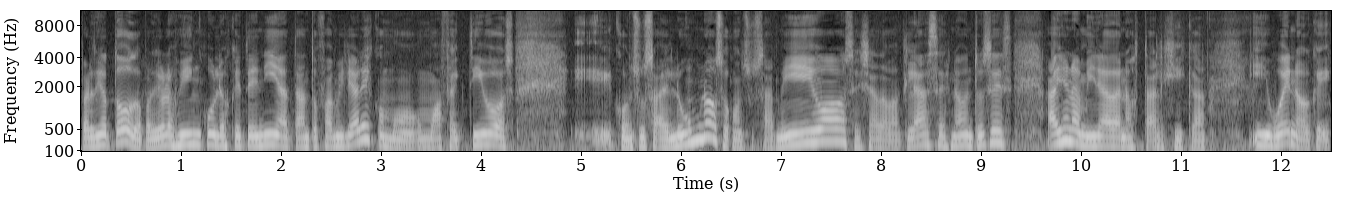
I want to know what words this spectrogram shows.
perdió todo, perdió los vínculos que tenía tanto familiares como, como afectivos eh, con sus alumnos o con sus amigos, ella daba clases, ¿no? Entonces, hay una mirada nostálgica. Y bueno, que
